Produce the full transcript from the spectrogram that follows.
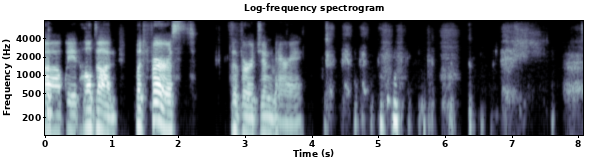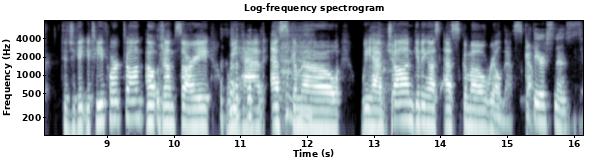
Uh, wait, hold on. But first, the Virgin Mary. Did you get your teeth worked on? Oh, no, I'm sorry. We have Eskimo. We have John giving us Eskimo realness. Go. Fierceness.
